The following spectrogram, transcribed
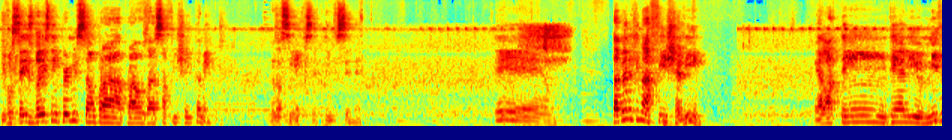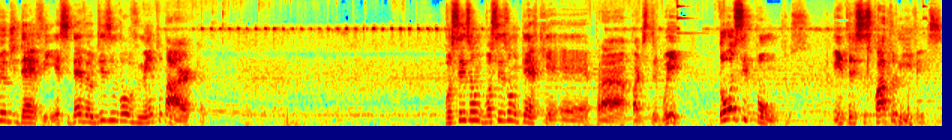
E vocês dois têm permissão pra, pra usar essa ficha aí também. Mas assim é que ser- tem que ser, né? É, Tá vendo que na ficha ali ela tem, tem ali o nível de dev. Esse dev é o desenvolvimento da arca. Vocês vão, vocês vão ter aqui é, para distribuir 12 pontos entre esses quatro níveis.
